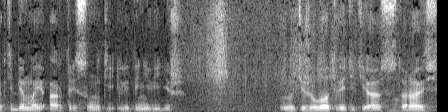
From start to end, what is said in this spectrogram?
Как тебе мои арт-рисунки или ты не видишь? Ну, тяжело ответить, я стараюсь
